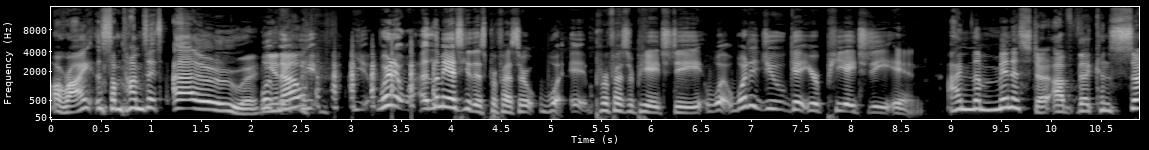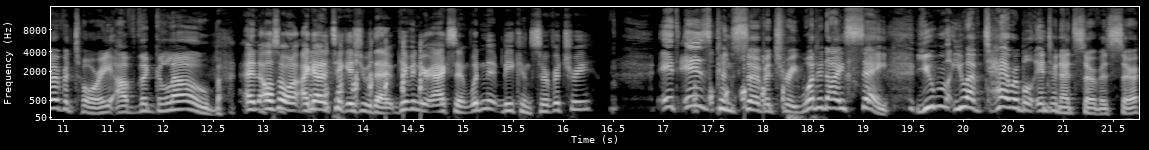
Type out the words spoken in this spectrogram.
all right, and sometimes it's oh. Well, you know, you- you- did- uh, let me ask you this, Professor. What, uh, Professor PhD? What, what did you get your PhD in? I'm the minister of the Conservatory of the Globe. And also, I got to take issue with that. Given your accent, wouldn't it be conservatory? It is conservatory. what did I say? You you have terrible internet service, sir,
